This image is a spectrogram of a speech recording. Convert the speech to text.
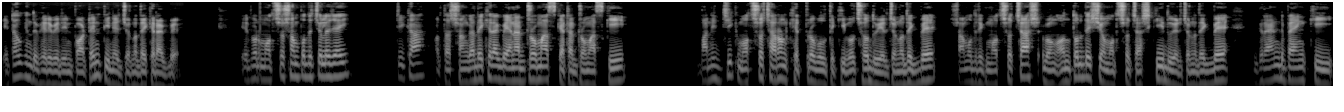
এটাও কিন্তু ভেরি ভেরি ইম্পর্টেন্ট তিনের জন্য দেখে রাখবে। এরপর মৎস্য সম্পদে চলে যাই। টিকা, অর্থাৎ সংজ্ঞা দেখে রাখবে। অ্যানাড্রোমাস, ক্যাটাড্রোমাস কি? বাণিজ্যিক মৎস্যচারণ ক্ষেত্র বলতে কি বোঝো? দুইয়ের জন্য দেখবে। সামুদ্রিক মৎস্য চাষ এবং অন্তর্দেশীয় মৎস্য চাষ কি? দুইয়ের জন্য দেখবে। গ্র্যান্ড ব্যাংক কি?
